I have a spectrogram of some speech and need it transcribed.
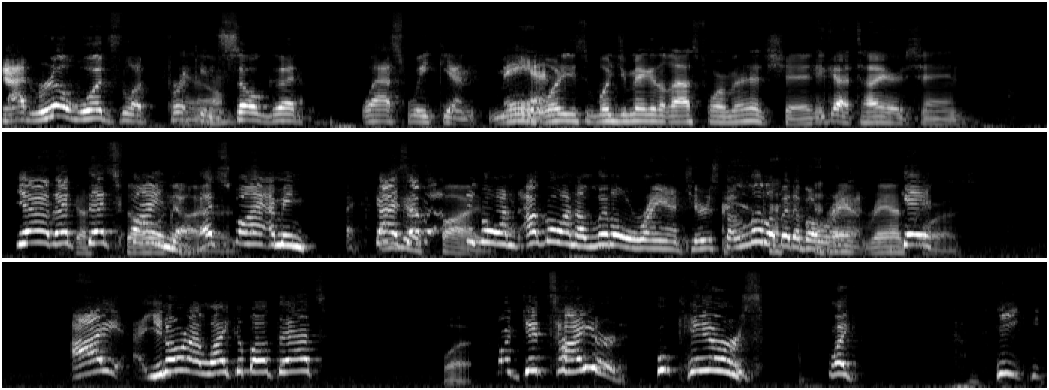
God, Real Woods looked freaking You know? so good last weekend, man. What do you what did you make of the last four minutes, Shane? He got tired, Shane. yeah, that, got that's so fine though. That's tired. fine. I mean, guys, that's I'll, I'll fine. go on. I'll go on a little rant here, just a little bit of a rant. rant, rant okay? for us. I, you know what I like about that? What? But get tired. Who cares? Like, he, he-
